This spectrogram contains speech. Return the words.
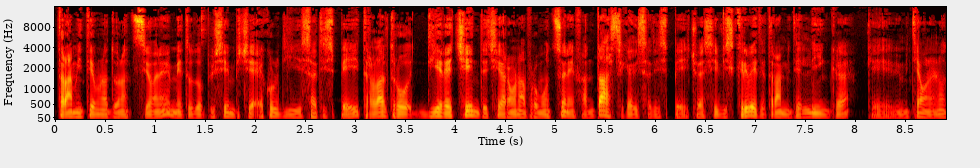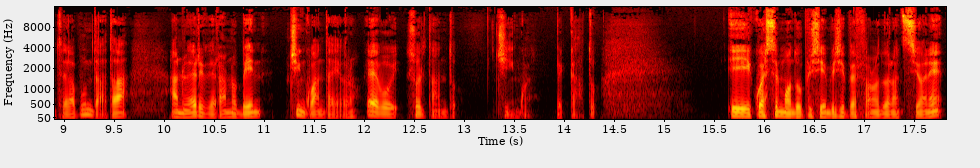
tramite una donazione. Il metodo più semplice è quello di Satispay. Tra l'altro, di recente c'era una promozione fantastica di Satispay, cioè se vi iscrivete tramite il link che vi mettiamo nelle note della puntata, a noi arriveranno ben 50 euro e a voi soltanto 5. Peccato. E questo è il modo più semplice per fare una donazione.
